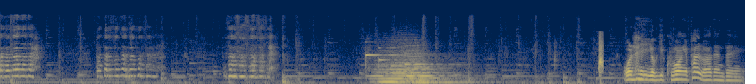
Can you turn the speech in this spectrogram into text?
따다다다다 따다다다다다 따다다다다다 원래 여기 구멍에 팔 넣어야 되는데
